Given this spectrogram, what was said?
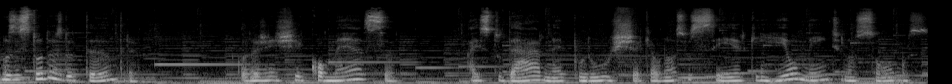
Nos estudos do Tantra, quando a gente começa a estudar, né, Purusha, que é o nosso ser, quem realmente nós somos,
